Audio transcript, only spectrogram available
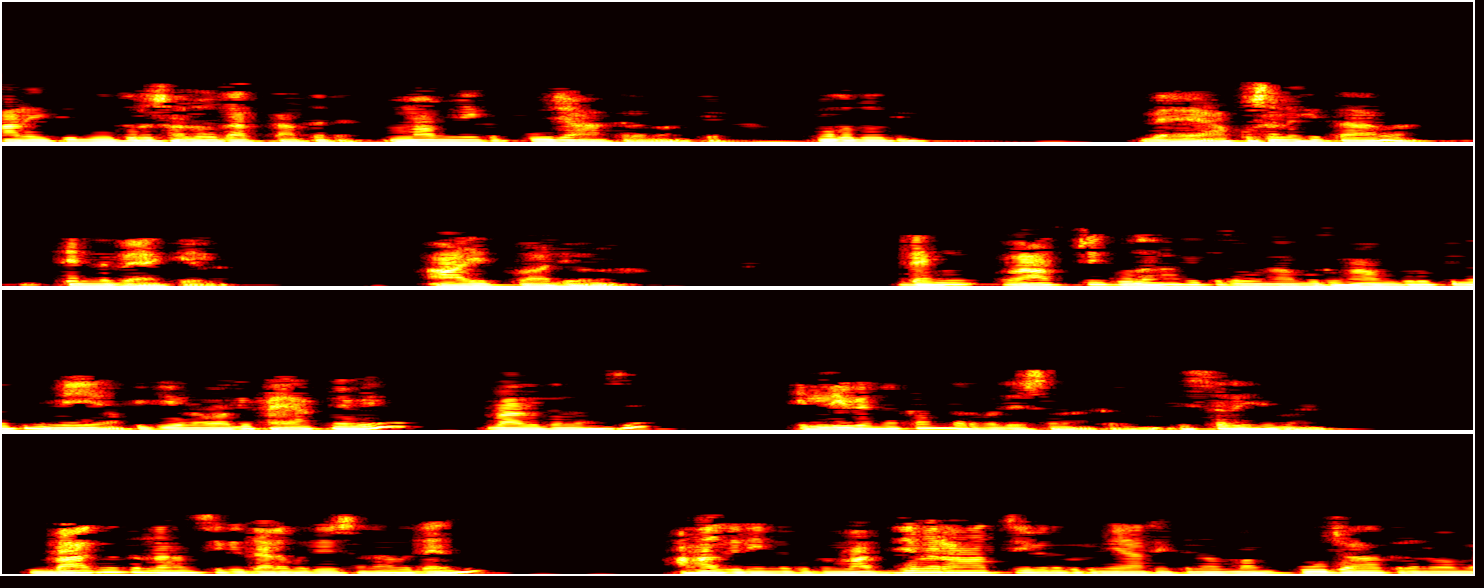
හරිති බුදුරු සලෝ ගත්ත අතර මම මේක පූජා කරනවා කියලා. මොකද උනේ? බෑ අකුසල හිතාව දෙන්න බෑ කියලා. ආයෙත් වාඩි වුණා. දැන් රාත්‍රී 12 විතර වුණා. බුදුහාමුදුරු පිළිතුරු මේ අපි කියනවා වගේ පැයක් නෙවෙයි. භාගතුන්වහන්සේ ඉල්ලි වෙනකම් ධර්ම දේශනා කරනවා. ඉස්සර එහෙමයි. භාගතුන් වහන්සේගේ ධර්ම දේශනාව දැන් අහගෙන ඉන්නකොට මධ්‍යම රාත්‍රිය වෙනකොට මෙයාට හිතෙනවා මම පූජා කරනවා මම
